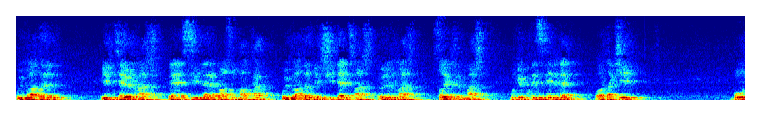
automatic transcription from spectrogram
uyguladığı bir terör var ve sivillere, mazlum halka uyguladığı bir şiddet var, ölüm var, soykırım var. Bugün bu vesileyle oradaki bu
